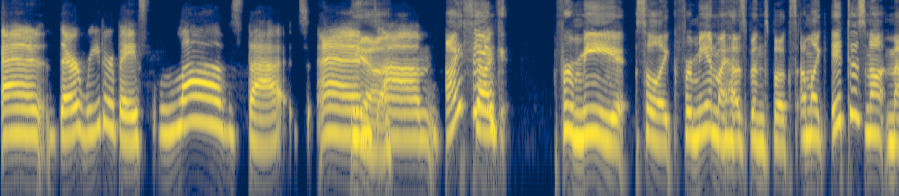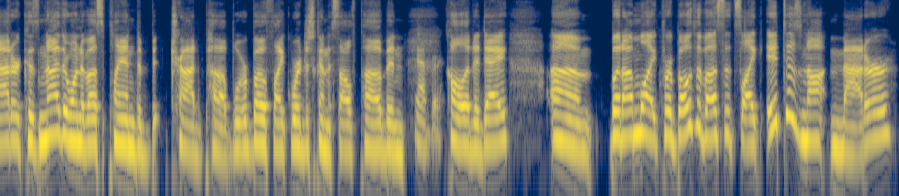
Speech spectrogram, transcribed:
and their reader base loves that. And Yeah. um I So I- think for me, so like for me and my husband's books, I'm like, it does not matter because neither one of us planned to b- trad pub. We're both like, we're just going to self pub and never. call it a day. Um, but I'm like, for both of us, it's like, it does not matter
